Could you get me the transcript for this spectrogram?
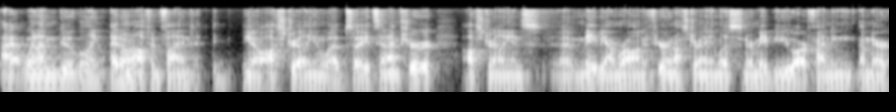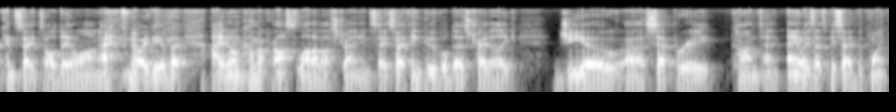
I, when I'm googling, I don't often find you know Australian websites, and I'm sure Australians. Uh, maybe I'm wrong. If you're an Australian listener, maybe you are finding American sites all day long. I have no idea, but I don't come across a lot of Australian sites. So I think Google does try to like geo uh, separate content. Anyways, that's beside the point.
